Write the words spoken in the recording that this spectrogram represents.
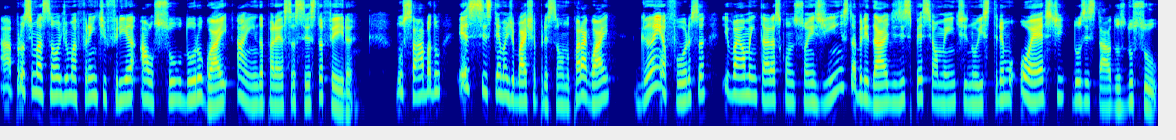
a aproximação de uma frente fria ao sul do Uruguai ainda para essa sexta-feira. No sábado, esse sistema de baixa pressão no Paraguai ganha força e vai aumentar as condições de instabilidades, especialmente no extremo oeste dos estados do sul.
